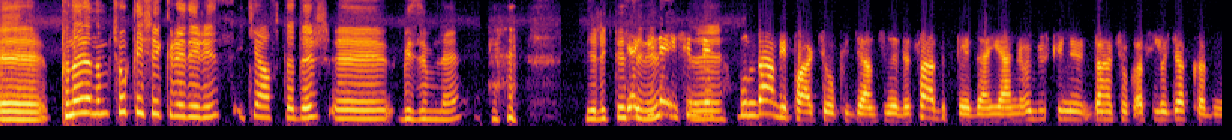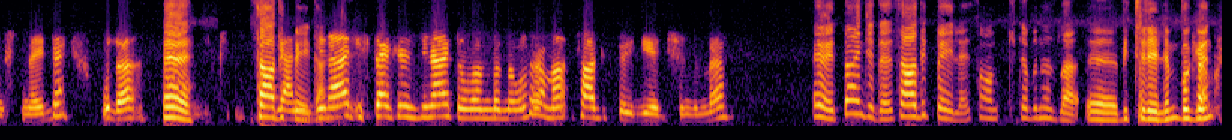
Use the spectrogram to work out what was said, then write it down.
Ee, Pınar Hanım çok teşekkür ederiz. İki haftadır e, bizimle birliktesiniz. Ya yine şimdi ee, bundan bir parça okuyacağım size de. Sadık Bey'den yani öbür günü daha çok asılacak kadın üstüneydi. Bu da Evet. Sadık yani Bey'den. Cinayet, isterseniz cinayet olanında da olur ama Sadık Bey diye düşündüm ben. Evet bence de Sadık Bey'le son kitabınızla e, bitirelim bugün. Çok.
